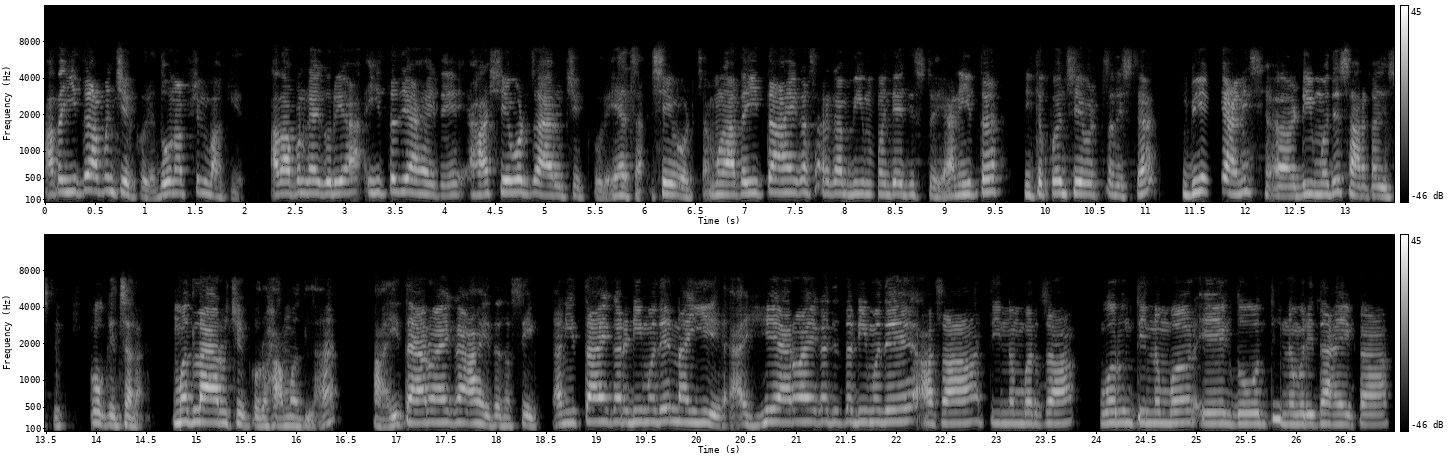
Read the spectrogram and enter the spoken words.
आता इथं आपण चेक करूया. दोन ऑप्शन बाकी आहेत. आता आपण काय करूया इथं जे आहे ते हा शेवटचा ऍरो चेक करूया. ह्याचा शेवटचा. मग आता इथं आहे का सारखा बी मध्ये दिसतोय आणि इथं इथं पण शेवटचा दिसतोय. बी आणि डी मध्ये सारखा दिसतोय. ओके चला. मधला ऍरो चेक करू. हा मधला हा. इथं ऍरो आहे का? आहे तसा. सेम आणि इथं आहे का डी मध्ये? नाहीये. हे ऍरो आहे का तिथं डी मध्ये? असा तीन नंबरचा वरून तीन नंबर एक दोन तीन नंबर इथं आहे का?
